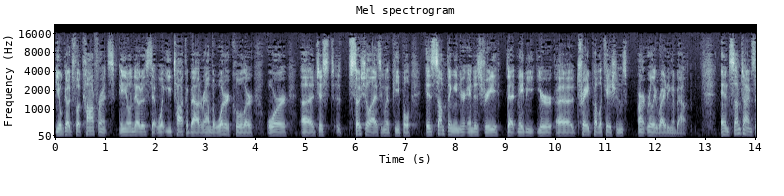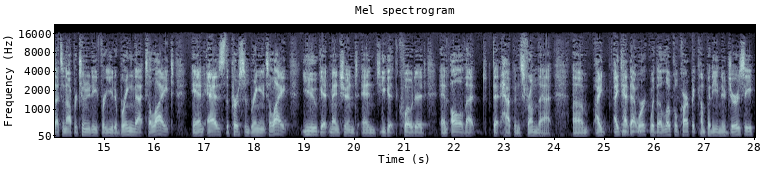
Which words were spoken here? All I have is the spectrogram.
you'll go to a conference and you'll notice that what you talk about around the water cooler or uh, just socializing with people is something in your industry that maybe your uh, trade publications aren't really writing about. And sometimes that's an opportunity for you to bring that to light. And as the person bringing it to light, you get mentioned and you get quoted and all that that happens from that. Um, I, I had that work with a local carpet company in New Jersey.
